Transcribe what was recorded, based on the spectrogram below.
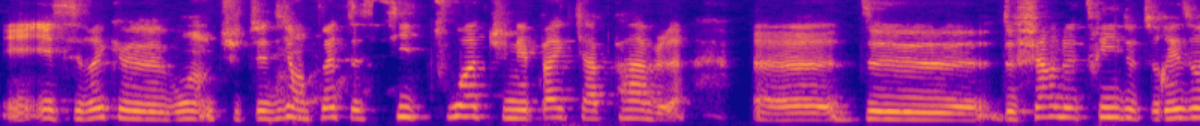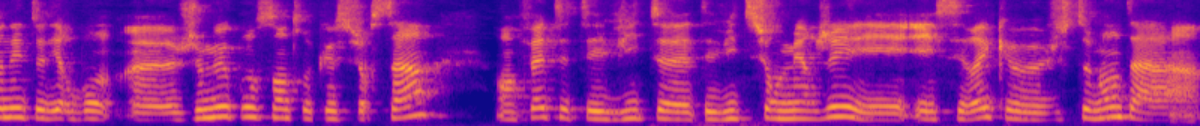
et, et c'est vrai que bon, tu te dis en fait, si toi tu n'es pas capable euh, de, de faire le tri, de te raisonner, de te dire bon, euh, je me concentre que sur ça. En fait, t'es vite, t'es vite submergé et, et c'est vrai que justement, t'as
